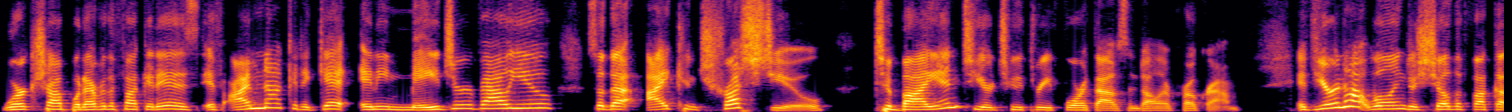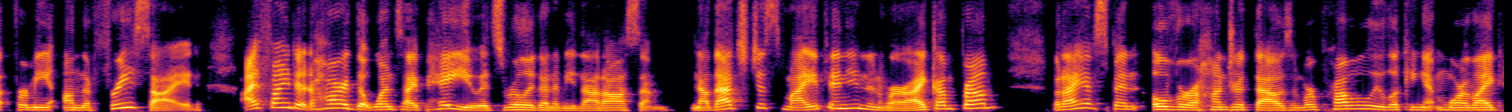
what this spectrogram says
workshop, whatever the fuck it is, if I'm not going to get any major value so that I can trust you to buy into your two, three, four thousand dollar program. If you're not willing to show the fuck up for me on the free side, I find it hard that once I pay you, it's really going to be that awesome. Now that's just my opinion and where I come from, but I have spent over a hundred thousand. We're probably looking at more like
